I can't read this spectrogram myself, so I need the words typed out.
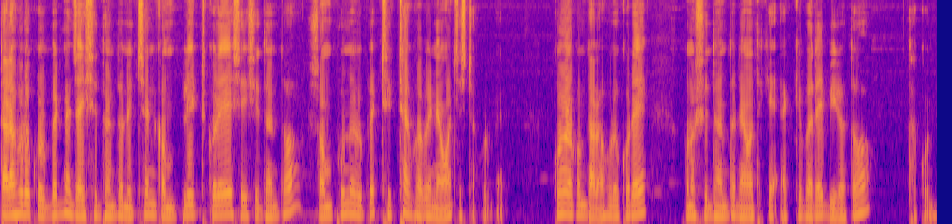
তাড়াহুড়ো করবেন না, যাই সিদ্ধান্ত নিচ্ছেন কমপ্লিট করে সেই সিদ্ধান্ত সম্পূর্ণরূপে ঠিকঠাকভাবে নেওয়ার চেষ্টা করবেন। কোনো রকম তাড়াহুড়ো করে কোনো সিদ্ধান্ত নেওয়া থেকে একেবারে বিরত থাকুন।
